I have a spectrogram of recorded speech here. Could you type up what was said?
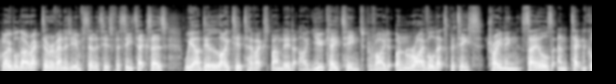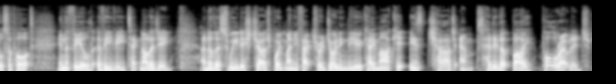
Global Director of Energy and Facilities for CTEK says, We are delighted to have expanded our UK team to provide unrivaled expertise, training, sales, and technical support in the field of EV technology. Another Swedish charge point manufacturer joining the UK market is Charge Amps, headed up by Paul Routledge,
